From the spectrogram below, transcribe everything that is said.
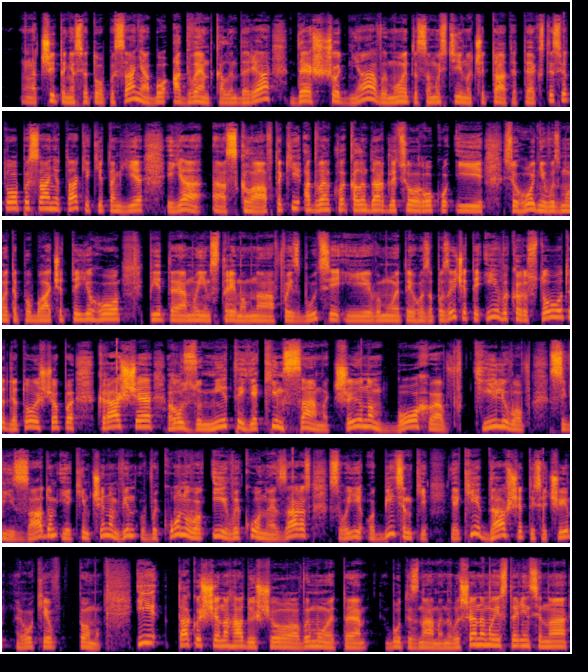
читання святого Писання або адвент календаря, де щодня ви можете самостійно читати тексти святого Писання, так, які там є. І я склав такий адвент календар для цього року. І сьогодні ви зможете побачити його під е, моїм стримом на Фейсбуці, і ви можете його запозичити і використовувати для того, щоб краще розуміти, яким саме чином Бог в втілював свій задум і яким чином він виконував і виконує зараз свої обіцянки, які дав ще тисячі років тому. І також ще нагадую, що ви можете бути з нами не лише на моїй сторінці на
